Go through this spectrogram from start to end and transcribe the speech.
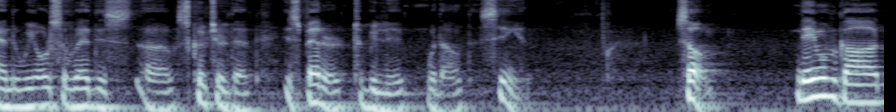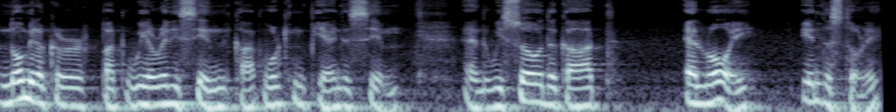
And we also read this uh, scripture that it's better to believe without seeing it. So, name of God, no miracle, but we already seen God working behind the scene. And we saw the God El Roi in the story.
